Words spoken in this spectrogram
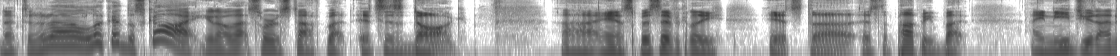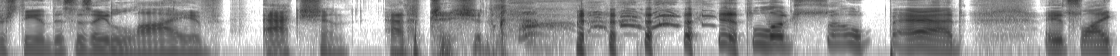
da, da, da, look at the sky, you know that sort of stuff. But it's his dog, uh, and specifically it's the it's the puppy. But I need you to understand this is a live action adaptation. it looks so bad. It's like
